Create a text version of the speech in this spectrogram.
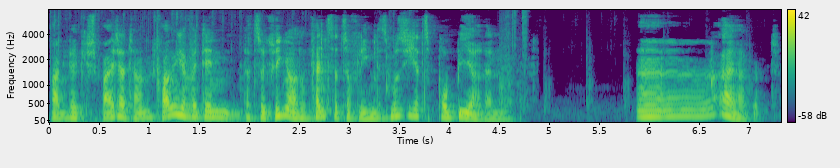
wann wir gespeichert haben. Ich frage mich, ob wir den dazu kriegen, aus dem Fenster zu fliegen. Das muss ich jetzt probieren. Äh, ah ja, gut.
